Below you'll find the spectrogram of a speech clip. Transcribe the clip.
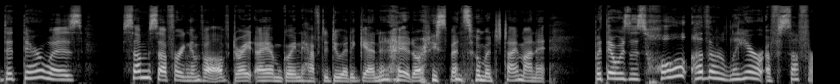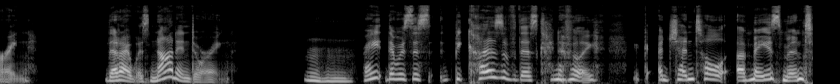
that there was some suffering involved, right? I am going to have to do it again. And I had already spent so much time on it. But there was this whole other layer of suffering that I was not enduring. Mm-hmm. Right? There was this, because of this kind of like a gentle amazement,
